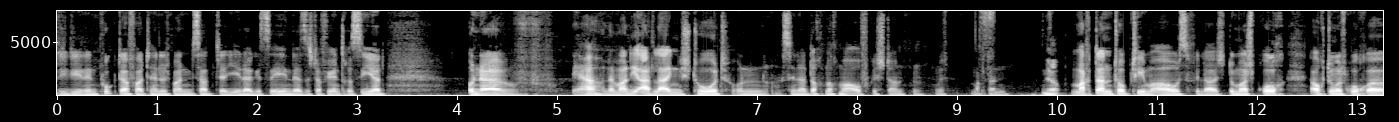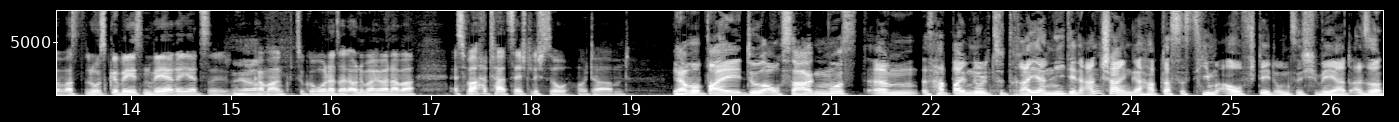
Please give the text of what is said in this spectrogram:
die, die den Puck da vertändelt. Ich meine, das hat ja jeder gesehen, der sich dafür interessiert. Und äh, ja, und dann waren die Adler eigentlich tot und sind dann doch nochmal aufgestanden. Macht dann, ja. macht dann ein Top-Team aus, vielleicht. Dummer Spruch, auch dummer Spruch, äh, was los gewesen wäre jetzt. Ja. Kann man zu Corona-Zeit auch nicht mehr hören, aber es war tatsächlich so heute Abend. Ja, wobei du auch sagen musst, ähm, es hat beim 0 zu 3 ja nie den Anschein gehabt, dass das Team aufsteht und sich wehrt. Also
